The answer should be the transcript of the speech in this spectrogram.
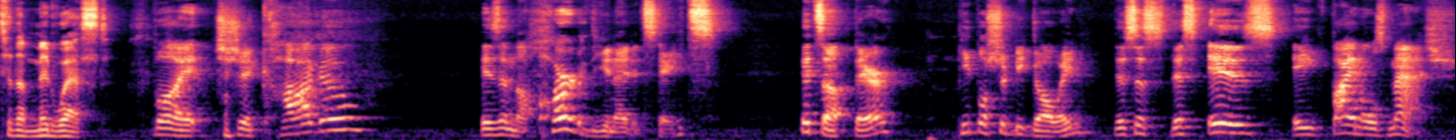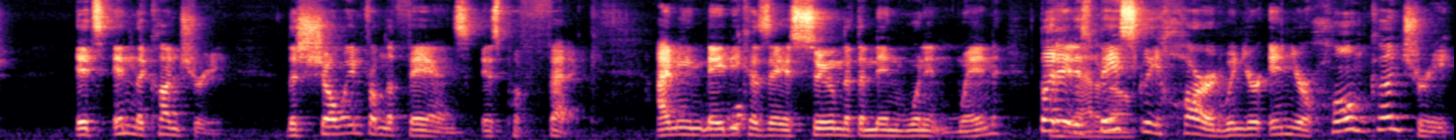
to the Midwest. But Chicago is in the heart of the United States. It's up there. People should be going. This is this is a finals match. It's in the country. The showing from the fans is pathetic. I mean, maybe because they assume that the men wouldn't win, but it is don't know. basically hard when you're in your home country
